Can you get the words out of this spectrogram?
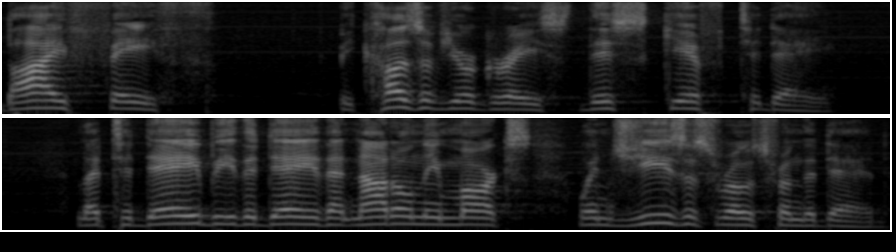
by faith because of your grace this gift today. Let today be the day that not only marks when Jesus rose from the dead,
